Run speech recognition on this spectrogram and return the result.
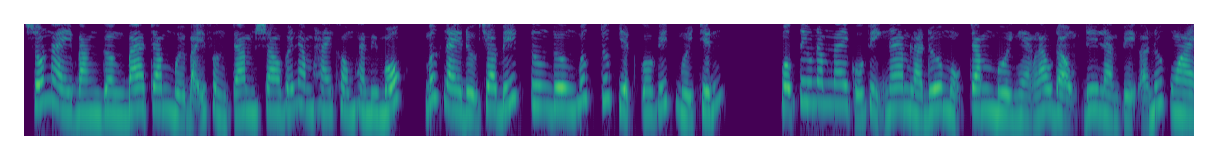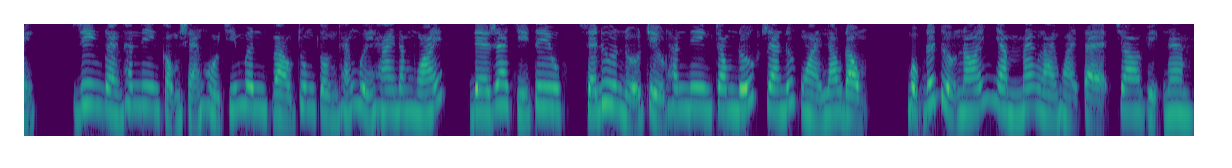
Số này bằng gần 317% so với năm 2021. Mức này được cho biết tương đương mức trước dịch COVID-19. Mục tiêu năm nay của Việt Nam là đưa 110.000 lao động đi làm việc ở nước ngoài. Riêng Đoàn Thanh niên Cộng sản Hồ Chí Minh vào trung tuần tháng 12 năm ngoái, đề ra chỉ tiêu sẽ đưa nửa triệu thanh niên trong nước ra nước ngoài lao động. Mục đích được nói nhằm mang lại ngoại tệ cho Việt Nam.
